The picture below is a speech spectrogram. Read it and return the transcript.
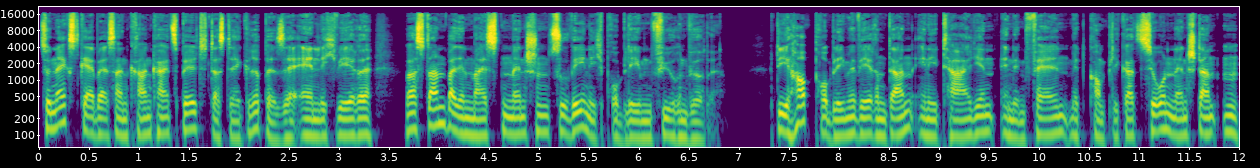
Zunächst gäbe es ein Krankheitsbild, das der Grippe sehr ähnlich wäre, was dann bei den meisten Menschen zu wenig Problemen führen würde. Die Hauptprobleme wären dann in Italien in den Fällen mit Komplikationen entstanden,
